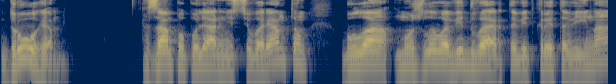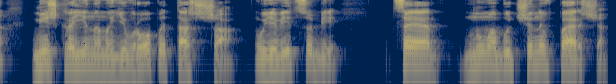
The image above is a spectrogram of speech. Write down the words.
другим за популярністю варіантом була можлива відверта відкрита війна між країнами Європи та США. Уявіть собі, це ну, мабуть, чи не вперше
